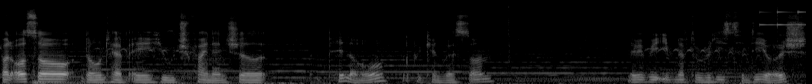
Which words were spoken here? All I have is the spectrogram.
But also don't have a huge financial pillow that we can rest on. Maybe we even have to release the Tadeusz.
